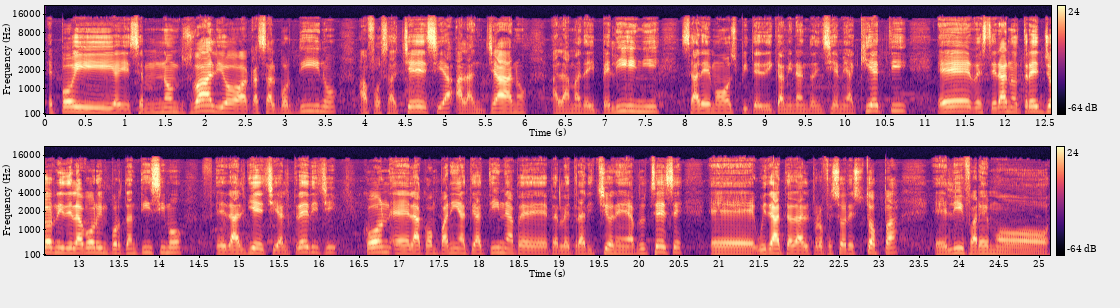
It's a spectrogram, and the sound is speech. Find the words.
E poi, eh, se non sbaglio, a Casal Bordino, a Fosalcesia, a Lanciano, a Lama dei Peligni, saremo ospite di Camminando Insieme a Chieti e resteranno tre giorni di lavoro importantissimo eh, dal 10 al 13 con eh, la compagnia teatina per, per le tradizioni abruzzese eh, guidata dal professore Stoppa e lì faremo,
